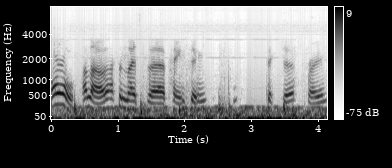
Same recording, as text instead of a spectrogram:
Oh, hello. That's a nice uh, painting picture frame.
